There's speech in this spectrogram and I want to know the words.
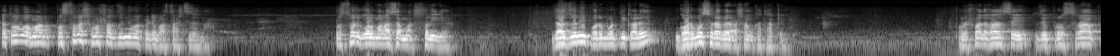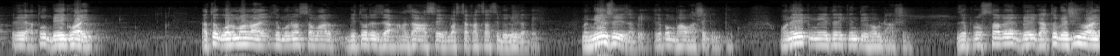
ডাক্তারবাবু, আমার প্রস্তাবের সমস্যার জন্য আমার পেটে বাচ্চা আসতেছে না। প্রস্তাবের গোলমাল আছে আমার শরীরে। যার জন্যই পরবর্তীকালে গর্ভস্রাবের আশঙ্কা থাকে। অনেক সময় দেখা যাচ্ছে যে প্রস্রাব এত বেগ হয়, এত গোলমাল হয় যে মনে হচ্ছে আমার ভিতরে যা যা আছে, বাচ্চা কাচ্চা আছে বেরোয় যাবে। বা মেজ হয়ে যাবে, এরকম ভাব আসে কিন্তু। অনেক মেয়েদের কিন্তু এই ভাবটা আসে যে প্রস্রাবের বেগ এত বেশি হয়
